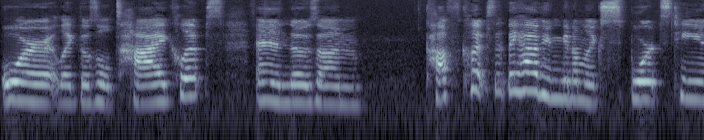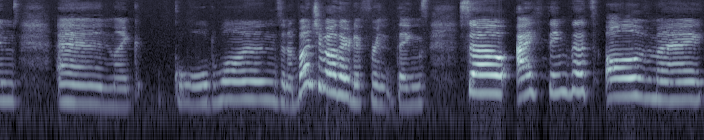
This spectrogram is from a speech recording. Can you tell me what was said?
or like those little tie clips and those um cuff clips that they have. You can get them like sports teams and like gold ones and a bunch of other different things. So I think that's all of my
